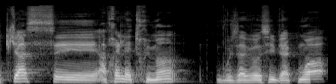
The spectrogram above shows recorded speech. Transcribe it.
tout cas, c'est après l'être humain, vous le savez aussi bien que moi,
